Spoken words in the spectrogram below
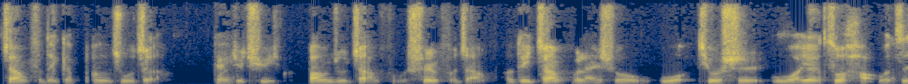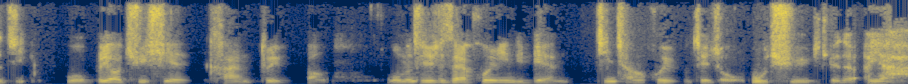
丈夫的一个帮助者，对我就去帮助丈夫，顺服丈夫。对丈夫来说，我就是我要做好我自己，我不要去先看对方。我们其实，在婚姻里边经常会有这种误区，觉得哎呀，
